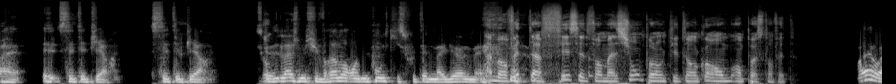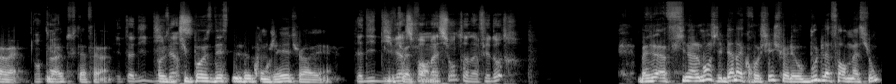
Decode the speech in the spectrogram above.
ouais, et c'était pire. C'était pire. Parce que là, je me suis vraiment rendu compte qu'ils se foutaient de ma gueule. Mais... Ah, mais en fait, tu as fait cette formation pendant que tu étais encore en, poste, en fait. Ouais, ouais, ouais. ouais tout à fait. Et as dit diverses... Tu poses des semaines de congé, tu vois. Tu as dit diverses formations, tu en as fait d'autres? Ben, finalement, j'ai bien accroché. Je suis allé au bout de la formation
